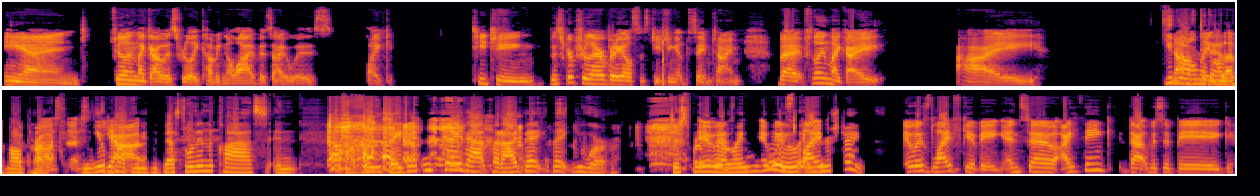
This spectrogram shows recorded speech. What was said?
and feeling like I was really coming alive as I was like teaching the scripture that everybody else is teaching at the same time, but feeling like I I you not knocked it out of the ballpark. Process. And you're yeah. probably the best one in the class. And they didn't say that, but I bet that you were just from it knowing was, you was life, and your strengths. It was life giving, and so I think that was a big,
